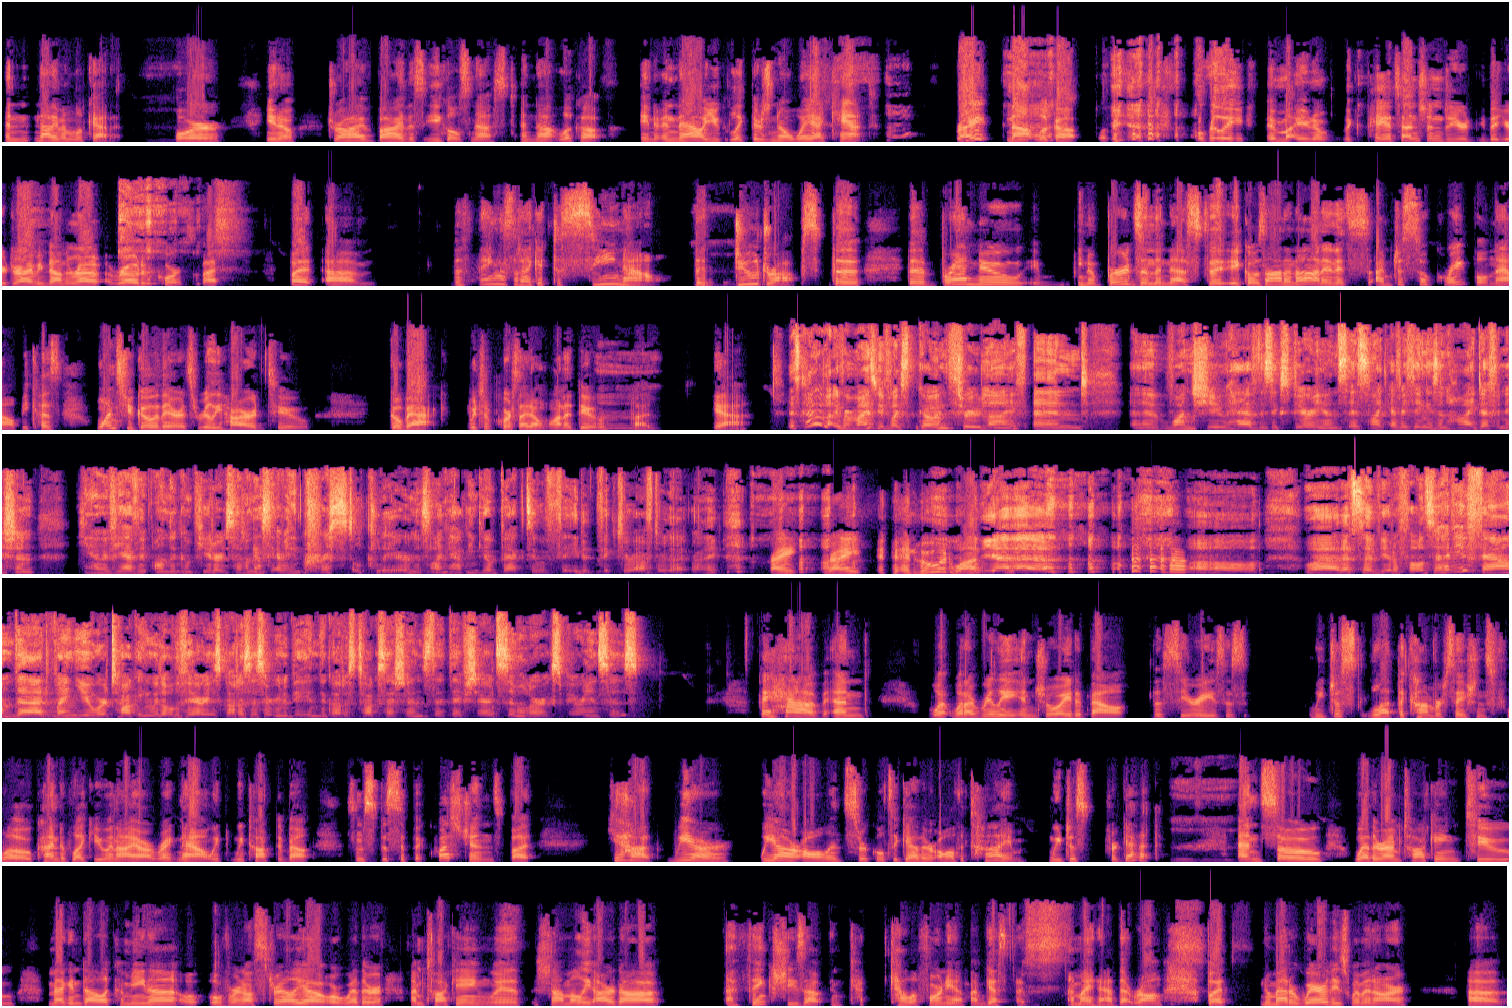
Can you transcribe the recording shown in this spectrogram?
and not even look at it mm-hmm. or, you know, drive by this eagle's nest and not look up. And, and now you like, there's no way I can't, right? Not look up. really, you know, like pay attention to your, that you're driving down the ro- road, of course, but, but, um, the things that I get to see now, the dewdrops, the, the brand new, you know, birds in the nest, it goes on and on. And it's, I'm just so grateful now because once you go there, it's really hard to go back, which of course I don't want to do, mm. but yeah. It's kind of like, it reminds me of like going through life and uh, once you have this experience, it's like everything is in high definition. You know, if you have it on the computer, suddenly everything crystal clear, and it's like, how can you go back to a faded picture after that, right? Right, right. And, and who would want? Yeah. oh, wow, that's so beautiful. So, have you found that when you were talking with all the various goddesses are going to be in the Goddess Talk sessions, that they've shared similar experiences? They have, and what what I really enjoyed about the series is we just let the conversations flow, kind of like you and I are right now. We we talked about some specific questions, but yeah, we are we are all in circle together all the time. We just forget. Mm-hmm. And so whether I'm talking to Megan Dalla Camina o- over in Australia or whether I'm talking with Shamali Arda, I think she's out in California. I'm guess, I, I, might have that wrong, but no matter where these women are, uh,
